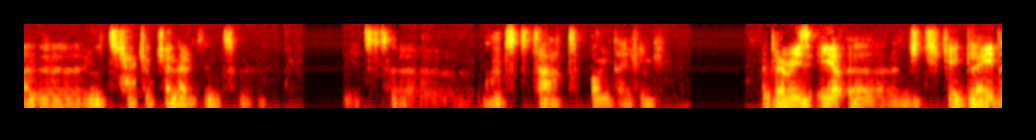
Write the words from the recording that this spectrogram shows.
and uh, in its YouTube channel. It's, it's a good start point, I think. And there is here a GTK Glade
